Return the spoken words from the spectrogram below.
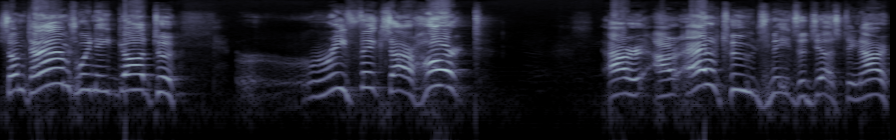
Sometimes we need God to refix our heart. Our, our attitudes needs adjusting. Our,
